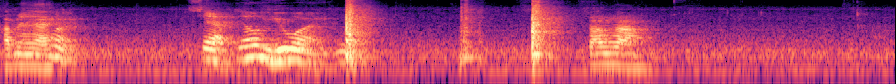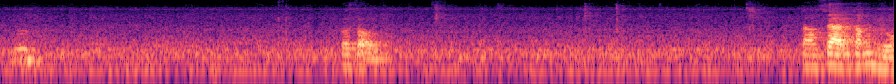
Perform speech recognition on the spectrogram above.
ทำยังไงแสบเย้าหิวอะสองอย่างผสม ต้องแซ่บต้องหิว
